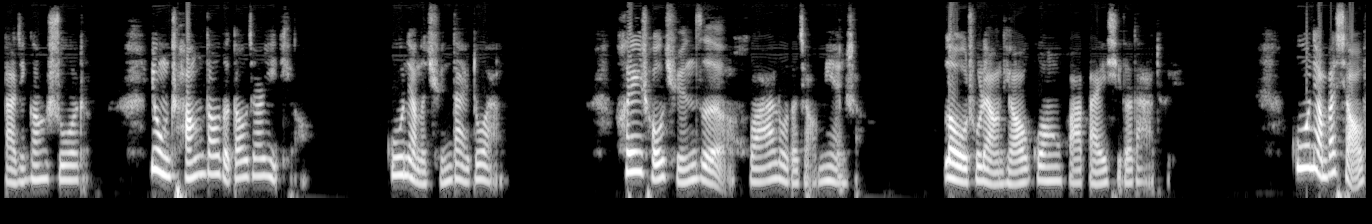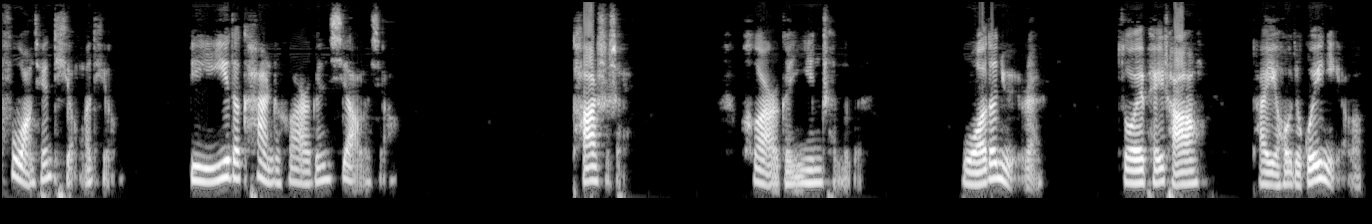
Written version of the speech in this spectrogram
大金刚说着，用长刀的刀尖一挑，姑娘的裙带断了，黑绸裙子滑落到脚面上，露出两条光滑白皙的大腿。姑娘把小腹往前挺了挺，鄙夷的看着何二根，笑了笑。他是谁？赫尔根阴沉的问：“我的女人，作为赔偿，她以后就归你了。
